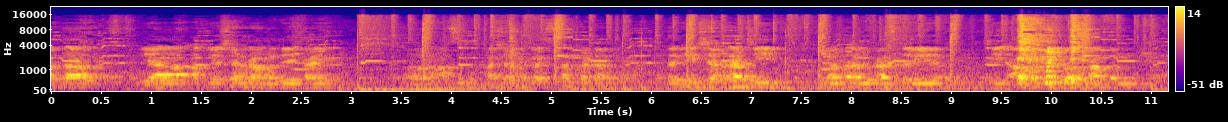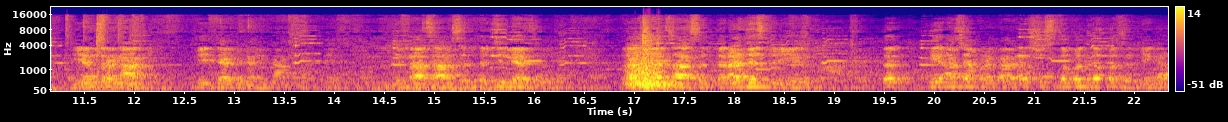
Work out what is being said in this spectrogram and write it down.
आता या आपल्या शहरामध्ये काही अं, असं अशा प्रकारचं संकट आलं तर ही शहराची किंवा तालुकास्तरीय जी आपत्ती व्यवस्थापन यंत्रणा ही त्या ठिकाणी काम करते. जिल्ह्याचा असेल तर जिल्ह्याचं राज्याचा असेल तर राज्यस्तरीय. तर हे अशा प्रकारे शिस्तबद्ध पद्धतीनं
